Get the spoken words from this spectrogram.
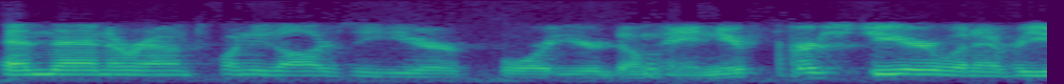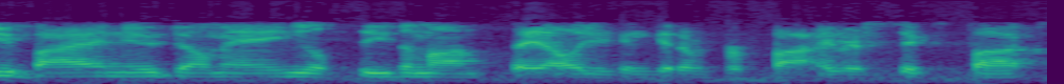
and then around twenty dollars a year for your domain. Your first year, whenever you buy a new domain, you'll see them on sale. You can get them for five or six bucks.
